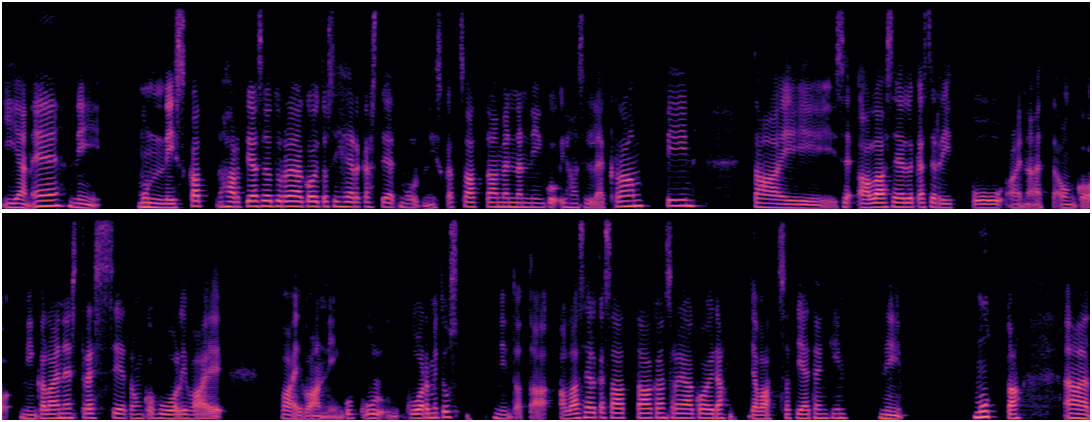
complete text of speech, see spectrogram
INE, niin mun niskat, hartiaseutu reagoi tosi herkästi, että mun niskat saattaa mennä niin kuin ihan silleen kramppiin, tai se alaselkä, se riippuu aina, että onko minkälainen stressi, että onko huoli vai, vai vaan niin kuin kuormitus niin tota, alaselkä saattaa myös reagoida, ja vatsa tietenkin, niin mutta ää,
